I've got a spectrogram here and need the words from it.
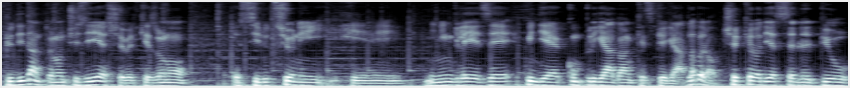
più di tanto non ci si riesce perché sono istituzioni eh, in inglese, quindi è complicato anche spiegarla, però cercherò di essere il più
